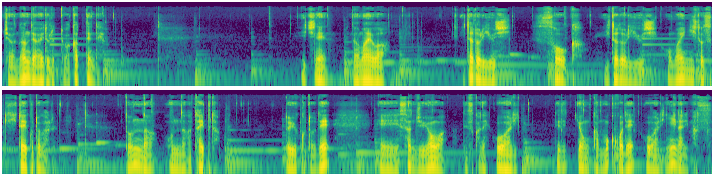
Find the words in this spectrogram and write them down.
じゃあなんでアイドルって分かってんだよ。1年、名前は、虎杖裕二。そうか、虎杖裕二。お前に一つ聞きたいことがある。どんな女がタイプだ？ということで、えー、34話ですかね、終わり。で、4巻もここで終わりになります。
